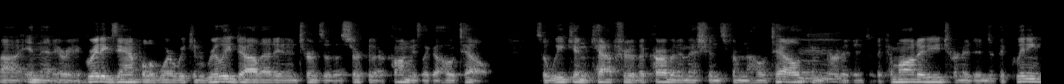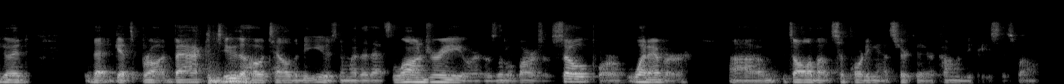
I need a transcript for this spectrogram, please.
uh, in that area. A great example of where we can really dial that in in terms of the circular economy is like a hotel. So we can capture the carbon emissions from the hotel, mm. convert it into the commodity, turn it into the cleaning good that gets brought back to the hotel to be used. And whether that's laundry or those little bars of soap or whatever, um, it's all about supporting that circular economy piece as well.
